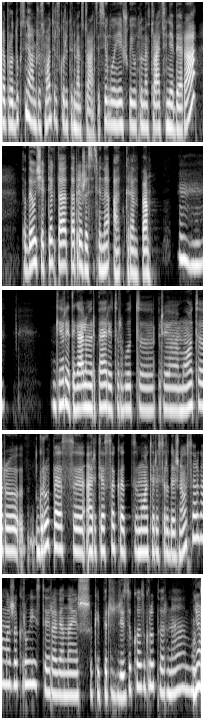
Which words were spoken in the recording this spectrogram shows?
reprodukcinio amžiaus moteris, kuri turi menstruacijas. Jeigu, aišku, jau tų menstruacijų nebėra, tada jau šiek tiek ta, ta priežastis viena atkrenta. Mhm. Gerai, tai galim ir pereiti turbūt e, prie moterų grupės. Ar tiesa, kad moteris ir dažniau serga maža kraujys, tai yra viena iš kaip ir rizikos grupė, ar ne? Būtent jo,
